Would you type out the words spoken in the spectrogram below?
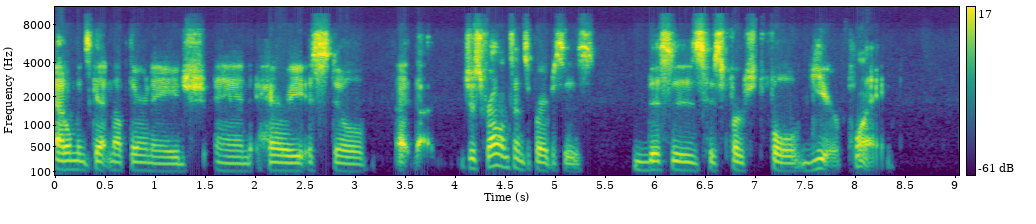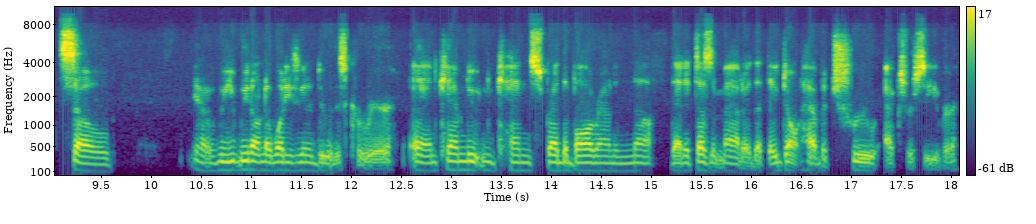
Edelman's getting up there in age, and Harry is still, uh, just for all intents and purposes, this is his first full year playing. So, you know, we, we don't know what he's going to do with his career. And Cam Newton can spread the ball around enough that it doesn't matter that they don't have a true X receiver.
